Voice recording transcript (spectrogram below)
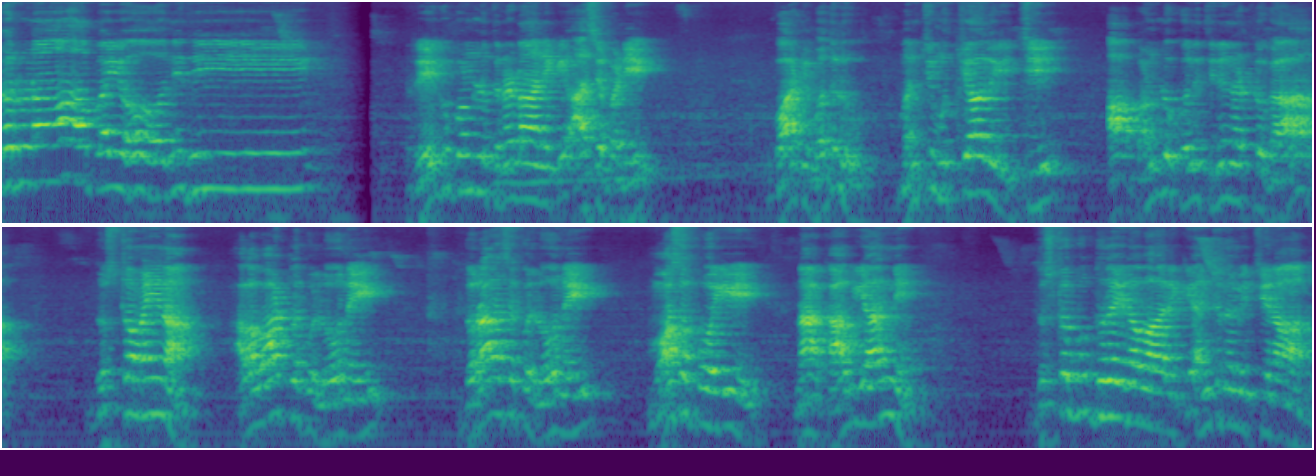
కరుణాపయోనిధి. రేగుపండ్లు తినడానికి ఆశపడి వాటి బదులు మంచి ముత్యాలు ఇచ్చి ఆ పండ్లు కొని తినినట్లుగా దుష్టమైన అలవాట్లకు లోనై దురాశకు లోనై మోసపోయి నా కావ్యాన్ని దుష్టబుద్ధులైన వారికి అంచనమిచ్చినాను.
